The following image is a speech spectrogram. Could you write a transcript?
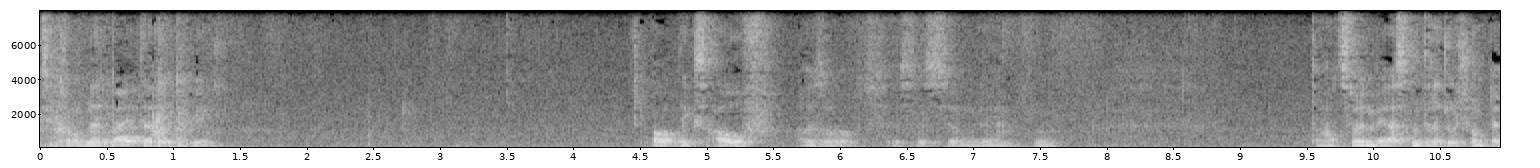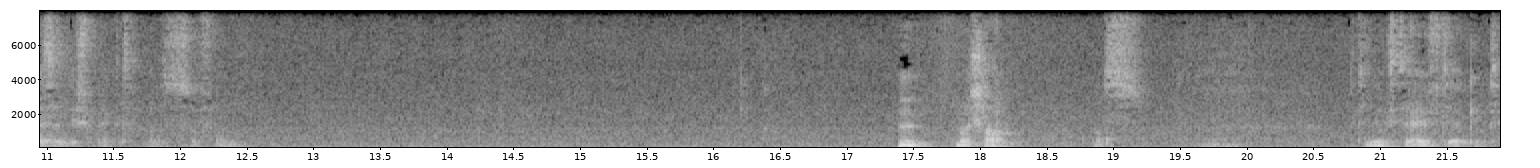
sie kommt nicht weiter irgendwie. Baut nichts auf, also es ist irgendwie, hm. Da hat es mir im ersten Drittel schon besser geschmeckt. Also so von hm, mal schauen, was die nächste Hälfte ergibt.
